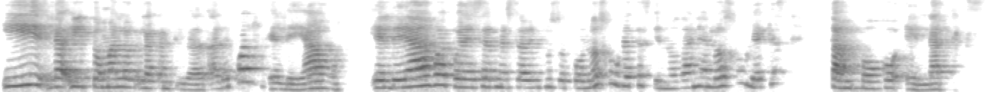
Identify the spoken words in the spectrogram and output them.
Y, la, y toma la, cantidad adecuada, el de agua. El de agua puede ser mezclado incluso con los juguetes que no dañan los juguetes, tampoco el látex.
